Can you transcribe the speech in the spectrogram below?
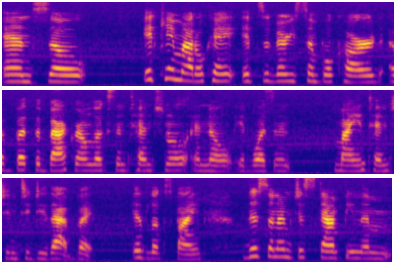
And so, it came out okay. It's a very simple card, uh, but the background looks intentional. And no, it wasn't my intention to do that, but it looks fine. This one I'm just stamping them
